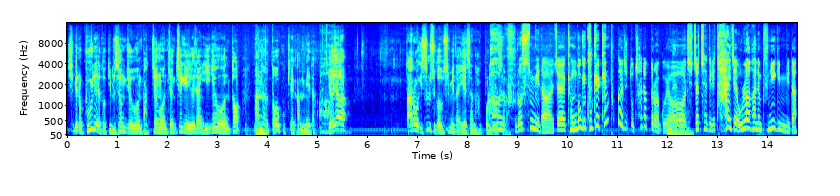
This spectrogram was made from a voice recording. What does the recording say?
11월 9일에도 김성주 의원, 박정원 정책위 의장 이계호 의원 또 만나러 또 국회 갑니다. 아. 여야 따로 있을 수가 없습니다. 예산 확보를 아, 위해서는. 그렇습니다. 이제 경북이 국회 캠프까지 또 차렸더라고요. 네네. 지자체들이 다 이제 올라가는 분위기입니다.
